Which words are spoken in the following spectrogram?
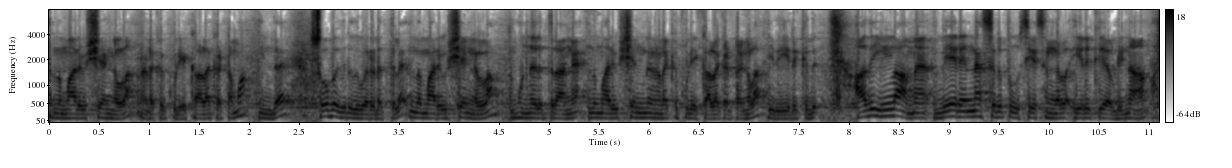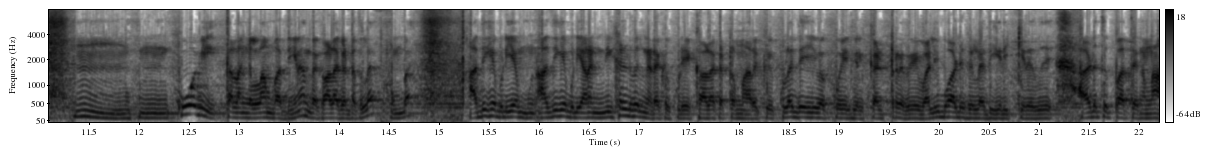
அந்த மாதிரி விஷயங்கள்லாம் நடக்கக்கூடிய காலகட்டமாக இந்த சோபகிருது வருடத்தில் இந்த மாதிரி விஷயங்கள்லாம் முன்னிறுத்துறாங்க. இந்த மாதிரி விஷயங்கள் நடக்கக்கூடிய காலகட்டங்களாக இது இருக்குது. அது இல்லாமல் வேறு என்ன சிறப்பு விசேஷங்கள் இருக்குது அப்படின்னா கோவில் தலங்கள்லாம் பார்த்தீங்கன்னா இந்த காலகட்டத்தில் ரொம்ப அதிகப்படியாக முன் அதிகப்படியான நிகழ்வுகள் நடக்கக்கூடிய காலகட்டமாக இருக்குது குலதெய்வ கோயில்கள் கட்டுறது வழிபாடுகள் அதிகரிக்கிறது. அடுத்து பார்த்தீங்கன்னா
